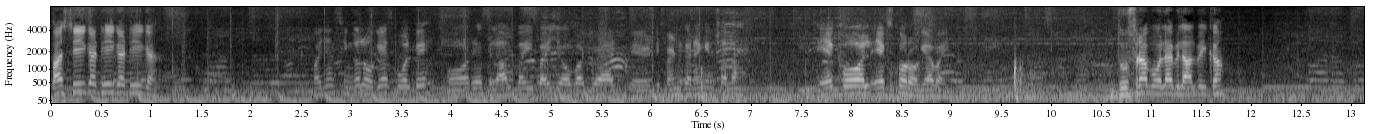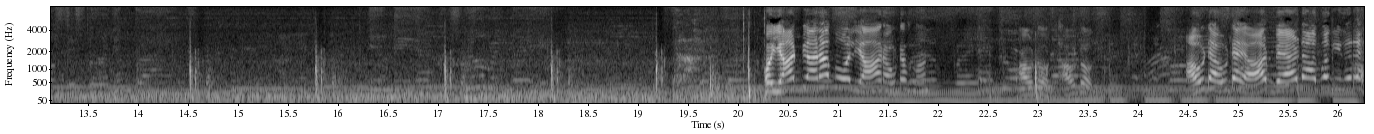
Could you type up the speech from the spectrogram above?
बस ठीक है ठीक है ठीक है। भजन सिंगल हो गया इस बॉल पे और बिलाल भाई भाई ये ओवर जो है डिफेंड करेंगे इंशाल्लाह। एक बॉल एक स्कोर हो गया भाई। दूसरा बॉल है बिलाल भाई का। ओ यार प्यारा बॉल यार आउट ऑफ़ मान आउट हो आउट हो। आउट आउट है यार बैट आपका किधर है?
